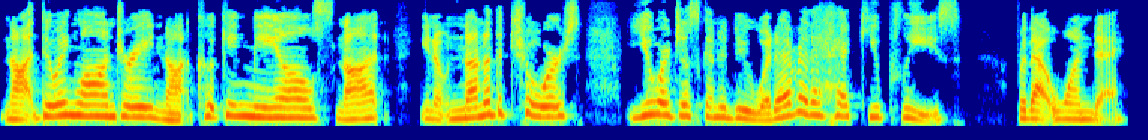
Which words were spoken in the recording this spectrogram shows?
not doing laundry, not cooking meals, not, you know, none of the chores. You are just going to do whatever the heck you please for that one day.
